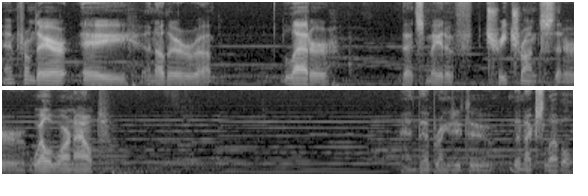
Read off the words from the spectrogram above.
And from there a another uh, ladder that's made of tree trunks that are well worn out. And that brings you to the next level.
